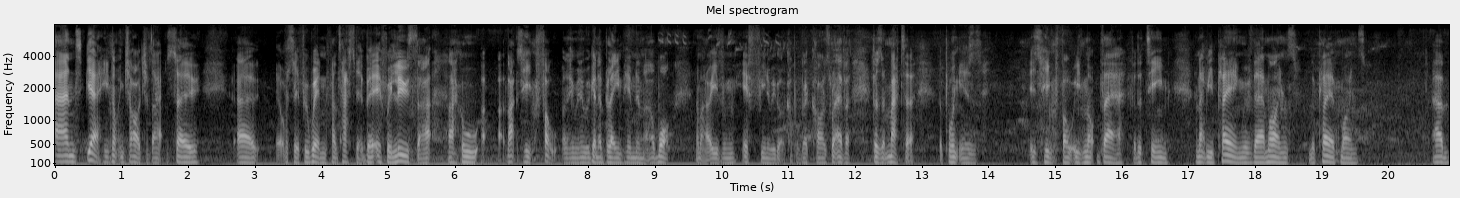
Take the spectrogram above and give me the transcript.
and yeah, he's not in charge of that. So uh, obviously, if we win, fantastic. But if we lose that, like all, uh, that's his fault. I mean, we're going to blame him no matter what, no matter even if you know we got a couple of red cards, whatever. It doesn't matter. The point is, is his fault he's not there for the team and that be playing with their minds, the players' minds. Um,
